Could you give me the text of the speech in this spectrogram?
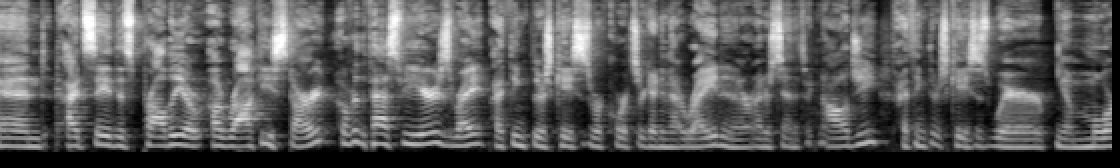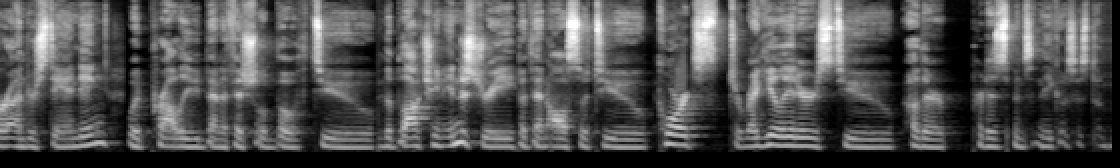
And i'd say this probably a, a, rocky start over the past few years right? I think there's cases where courts are getting that right and are understanding the technology. I think there's cases where you know more understanding would probably be beneficial both to the blockchain industry but then also to courts to regulators to other participants in the ecosystem.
